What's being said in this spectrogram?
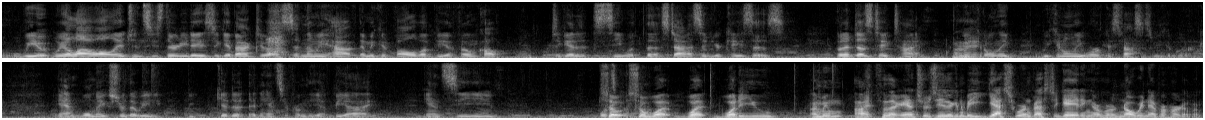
We, we allow all agencies 30 days to get back to us, and then we have then we can follow up via phone call to get it to see what the status of your case is. But it does take time. We can only we can only work as fast as we can work, and we'll make sure that we, get an answer from the FBI and see. What's so going so on. what what what do you? I mean, all right. So their answer is either going to be yes, we're investigating, or no, we never heard of him.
